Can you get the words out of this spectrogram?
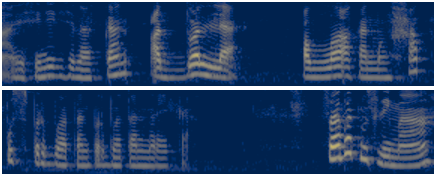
Nah, di sini dijelaskan ad-dhalla Allah akan menghapus perbuatan-perbuatan mereka. Sahabat muslimah,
